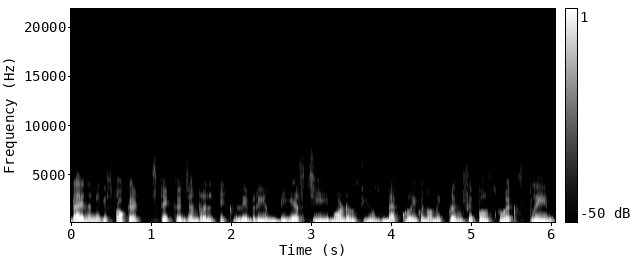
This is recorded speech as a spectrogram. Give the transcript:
Dynamic stochastic general equilibrium DSG models use macroeconomic principles to explain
